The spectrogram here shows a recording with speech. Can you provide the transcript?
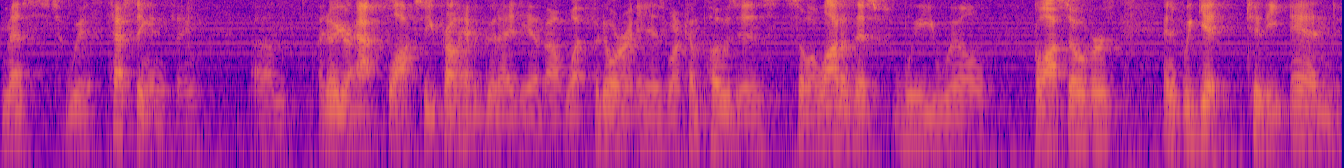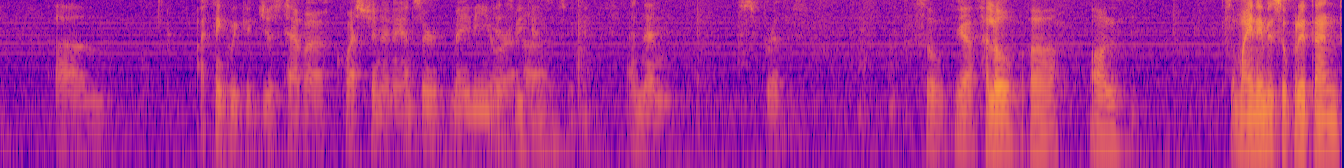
messed with testing anything. I know you're at Flock, so you probably have a good idea about what Fedora is, what a compose is. So a lot of this we will gloss over. And if we get to the end, um, I think we could just have a question and answer, maybe, or Yes, we uh. Yes, we can. and then Sprith. So yeah, hello uh, all. So my name is Suprit, and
